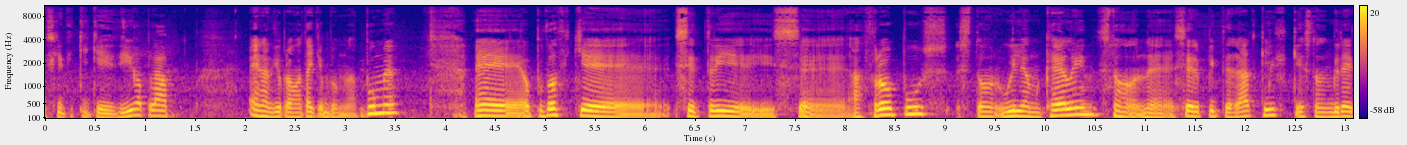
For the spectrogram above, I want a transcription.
σχετικοί και οι δύο, απλά ένα-δύο πραγματάκια μπορούμε να πούμε. Ε, όπου δόθηκε σε τρεις ε, ανθρώπους, στον William Kellin, στον ε, Sir Peter Radcliffe και στον Greg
